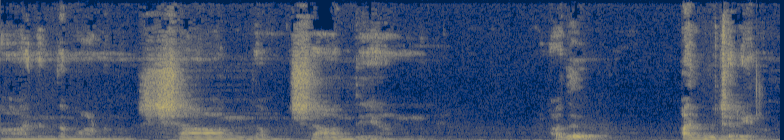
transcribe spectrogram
ആനന്ദമാണെന്നും ശാന്തം ശാന്തിയാണ്. അത് അനുഭവിച്ചറിയണം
